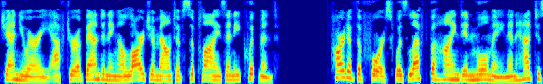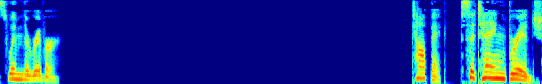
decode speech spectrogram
January after abandoning a large amount of supplies and equipment. Part of the force was left behind in Moulmein and had to swim the river. Sittang Bridge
